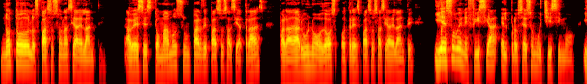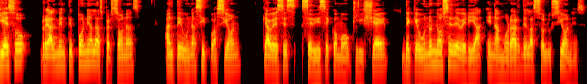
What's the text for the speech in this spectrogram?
no todos los pasos son hacia adelante. A veces tomamos un par de pasos hacia atrás para dar uno o dos o tres pasos hacia adelante y eso beneficia el proceso muchísimo y eso realmente pone a las personas ante una situación que a veces se dice como cliché de que uno no se debería enamorar de las soluciones.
